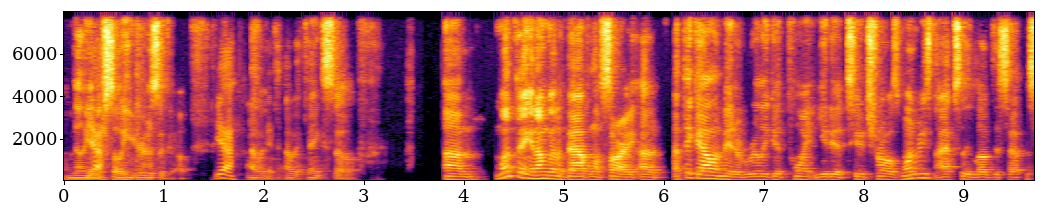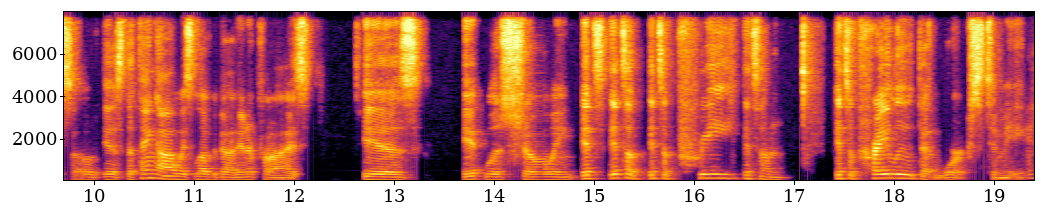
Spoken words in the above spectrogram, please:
a million Yeah. or so years ago. Yeah. I would I would think so. Um, one thing, and I'm going to babble. I'm sorry. Uh, I think Alan made a really good point, and you did too, Charles. One reason I absolutely love this episode is the thing I always loved about Enterprise is it was showing it's it's a it's a pre it's um it's a prelude that works to me.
